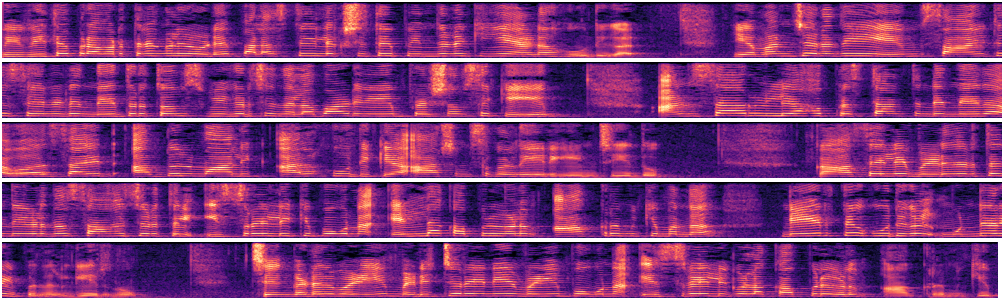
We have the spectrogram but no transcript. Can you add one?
വിവിധ പ്രവർത്തനങ്ങളിലൂടെ പലസ്തീൻ ലക്ഷ്യത്തെ പിന്തുണയ്ക്കുകയാണ് ഹൂതികൾ. യമൻ ജനതയെയും സായുധ സേനയുടെ നേതൃത്വം സ്വീകരിച്ച നിലപാടിനെയും പ്രശംസിക്കുകയും അൻസാറുല്ലാഹ് പ്രസ്ഥാനത്തിന്റെ നേതാവ് സയ്യിദ് അബ്ദുൽ മാലിക് അൽ ഹൂദിക്ക് ആശംസകൾ നേടുകയും ചെയ്തു. ഗാസയിലെ വെടിനിർത്തൽ നീളുന്ന സാഹചര്യത്തിൽ ഇസ്രയേലിലേക്ക് പോകുന്ന എല്ലാ കപ്പലുകളും ആക്രമിക്കുമെന്ന് നേരത്തെ ഹൂതികൾ മുന്നറിയിപ്പ് നൽകിയിരുന്നു. ചെങ്കടൽ വഴിയും മെഡിറ്ററേനിയൻ വഴിയും പോകുന്ന ഇസ്രയേലിക്കുള്ള കപ്പലുകളും ആക്രമിക്കും.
